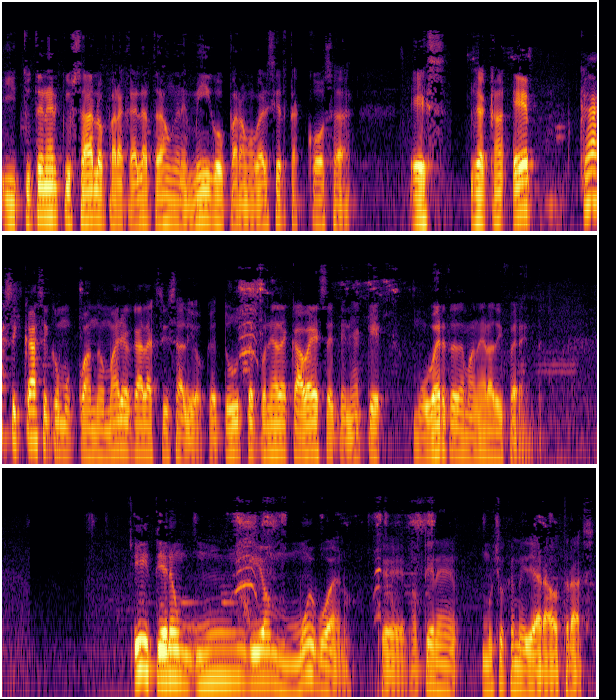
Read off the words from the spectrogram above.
Y tú tener que usarlo para caerle atrás a un enemigo, para mover ciertas cosas, es, es casi, casi como cuando Mario Galaxy salió, que tú te ponías de cabeza y tenías que moverte de manera diferente. Y tiene un, un guion muy bueno, que no tiene mucho que mediar a otras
